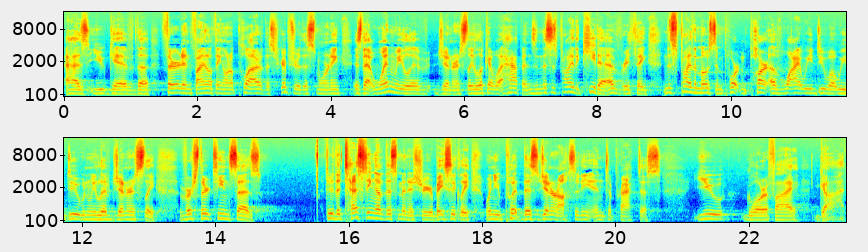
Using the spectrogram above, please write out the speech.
as you give. The third and final thing I want to pull out of the scripture this morning is that when we live generously, look at what happens. And this is probably the key to everything. And this is probably the most important part of why we do what we do when we live generously. Verse 13 says, through the testing of this ministry, or basically when you put this generosity into practice, you glorify God.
